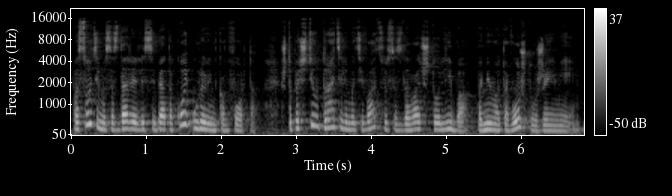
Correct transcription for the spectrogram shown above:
По сути, мы создали для себя такой уровень комфорта, что почти утратили мотивацию создавать что-либо, помимо того, что уже имеем.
